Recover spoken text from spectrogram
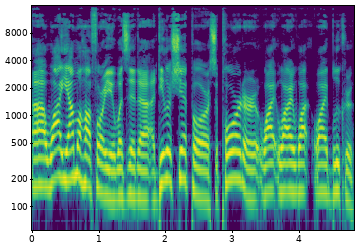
Uh, why Yamaha for you? Was it a, a dealership or support, or why why why, why Blue Crew?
